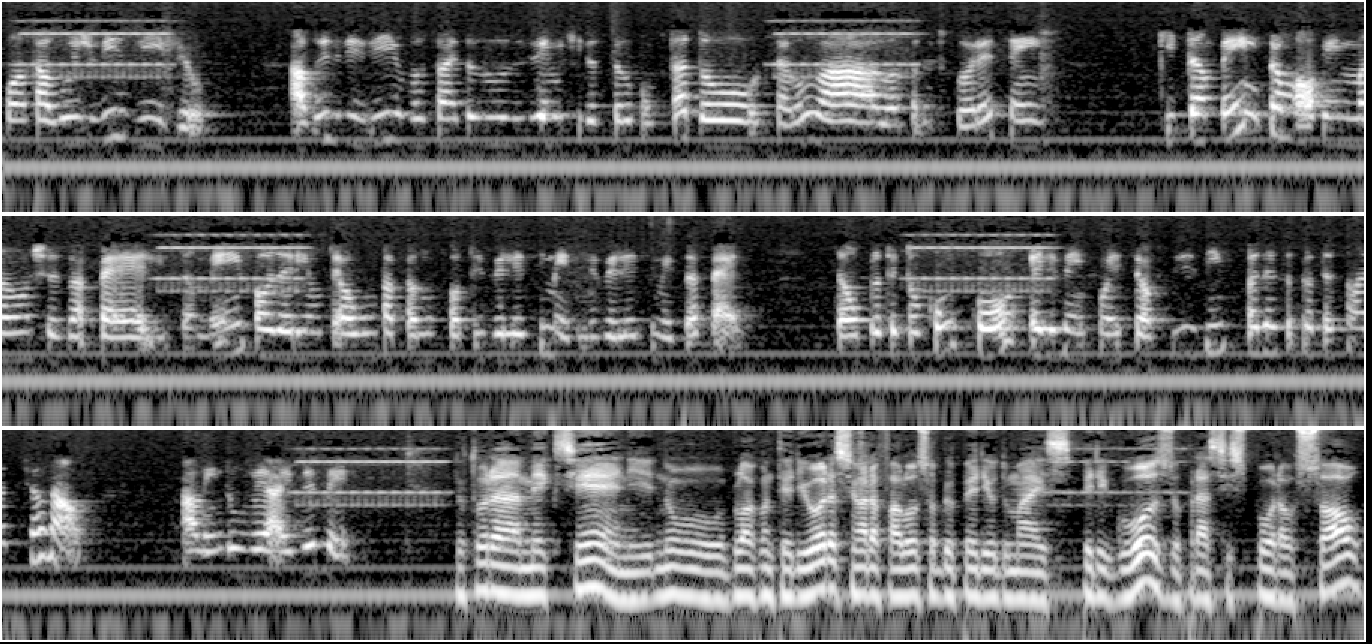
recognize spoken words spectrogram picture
quanto à luz visível. A luz visível são essas luzes emitidas pelo computador, celular, lâmpadas fluorescentes que também promovem manchas na pele, também poderiam ter algum papel no fotoenvelhecimento, no envelhecimento da pele. Então, o protetor com cor, ele vem com esse óxido de zinco para essa proteção adicional, além do VA e VB. Doutora Mexiene, no bloco anterior a senhora falou sobre o período mais perigoso para se expor ao sol,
